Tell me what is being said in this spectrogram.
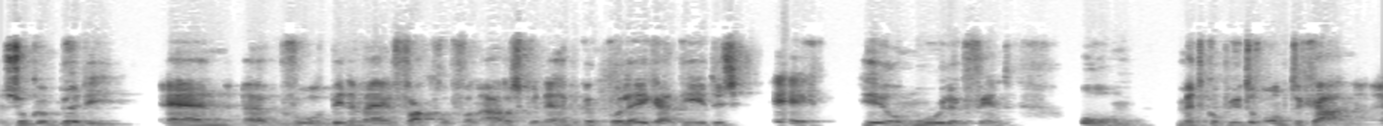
zoek een buddy. En bijvoorbeeld binnen mijn vakgroep van aardeskunde heb ik een collega die het dus echt heel moeilijk vindt om met computer om te gaan.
